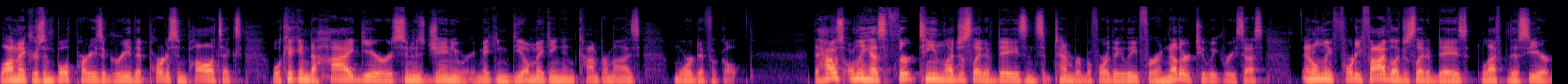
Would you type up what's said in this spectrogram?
Lawmakers in both parties agree that partisan politics will kick into high gear as soon as January, making deal making and compromise more difficult. The House only has 13 legislative days in September before they leave for another two week recess, and only 45 legislative days left this year.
